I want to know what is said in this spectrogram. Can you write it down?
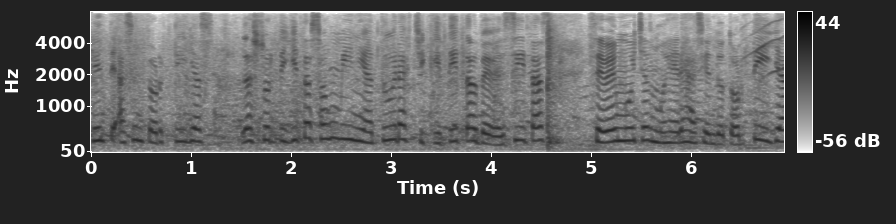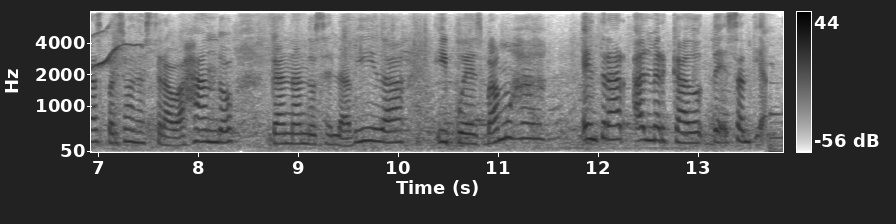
gente, hacen tortillas. Las tortillitas son miniaturas, chiquititas, bebecitas. Se ven muchas mujeres haciendo tortillas, personas trabajando, ganándose la vida. Y pues vamos a entrar al mercado de Santiago.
